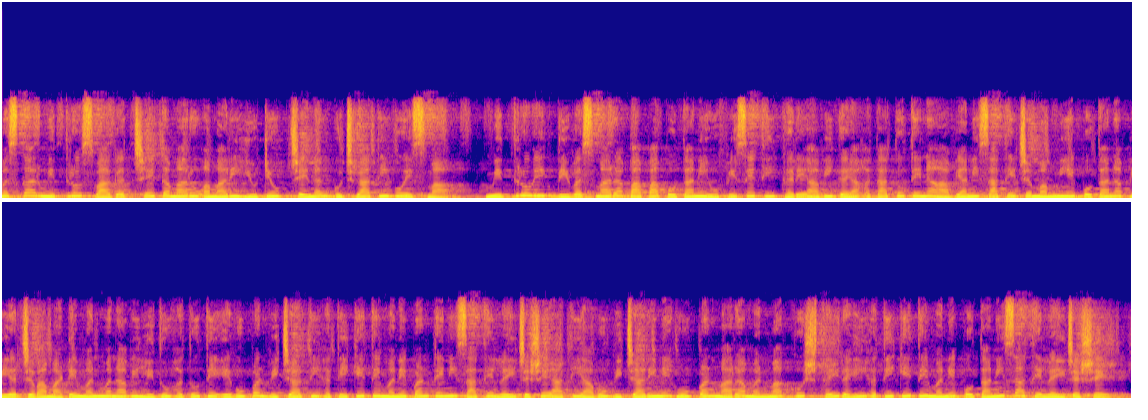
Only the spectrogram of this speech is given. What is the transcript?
નમસ્કાર મિત્રો, સ્વાગત છે તમારું અમારી યુટ્યુબ ચેનલ ગુજરાતી વોઇસમાં. મિત્રો, એક દિવસ મારા પાપા પોતાની ઓફિસેથી ઘરે આવી ગયા હતા તો તેના આવ્યાની સાથે જ મમ્મીએ પોતાના પિયર જવા માટે મન મનાવી લીધું હતું. તે એવું પણ વિચારતી હતી કે તે મને પણ તેની સાથે લઈ જશે. આથી આવું વિચારીને હું પણ મારા મનમાં ખુશ થઈ રહી હતી કે તે મને પોતાની સાથે લઈ જશે.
